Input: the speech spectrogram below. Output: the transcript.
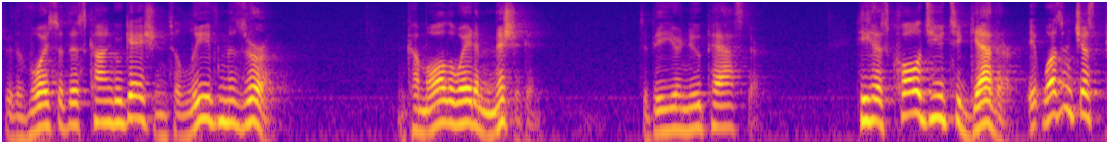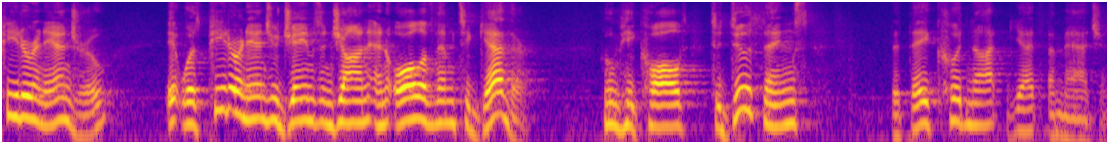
through the voice of this congregation to leave Missouri and come all the way to Michigan to be your new pastor. He has called you together. It wasn't just Peter and Andrew, it was Peter and Andrew, James and John, and all of them together whom he called to do things that they could not yet imagine.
